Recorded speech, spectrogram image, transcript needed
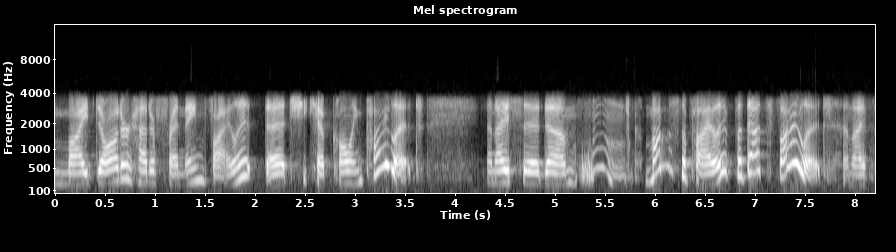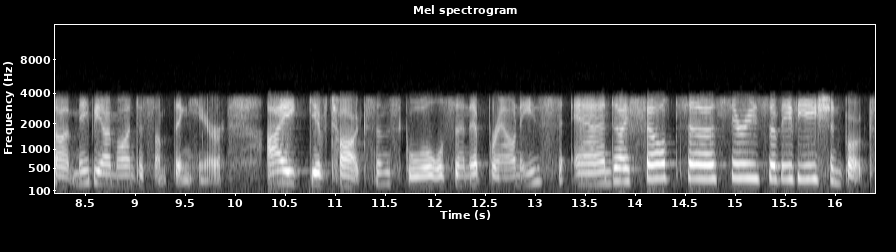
my daughter had a friend named Violet that she kept calling Pilot. And I said, um, hmm, Mom's the pilot, but that's Violet. And I thought, maybe I'm onto something here. I give talks in schools and at Brownies, and I felt a series of aviation books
